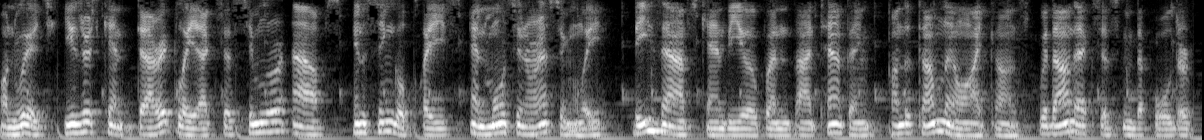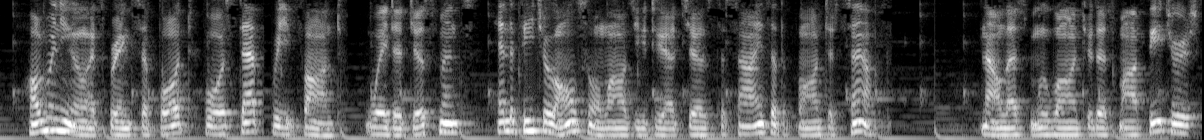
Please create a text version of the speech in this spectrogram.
on which users can directly access similar apps in a single place and most interestingly, these apps can be opened by tapping on the thumbnail icons without accessing the folder. Harmony OS brings support for step-free font, weight adjustments, and the feature also allows you to adjust the size of the font itself. Now let's move on to the smart features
